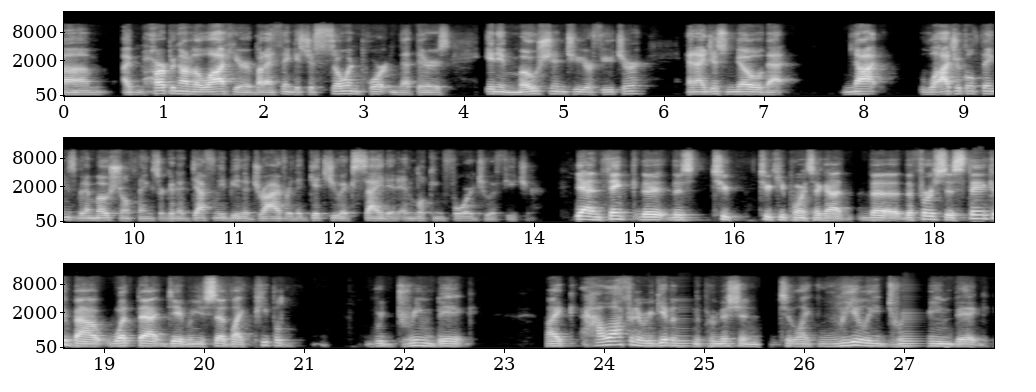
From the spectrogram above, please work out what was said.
um, I'm harping on it a lot here, but I think it's just so important that there's an emotion to your future. And I just know that not logical things, but emotional things are going to definitely be the driver that gets you excited and looking forward to a future. Yeah, and think there, there's two two key points I got. The the first is think about what that did when you said like people would dream big. Like how often are we given the permission to like really dream big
